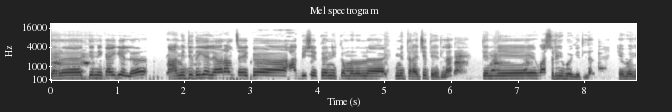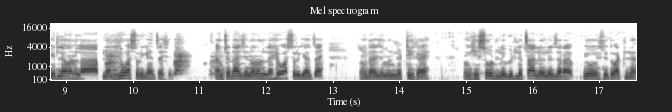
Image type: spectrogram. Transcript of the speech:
तर अं, त्यांनी काय केलं? आम्ही तिथे गेल्यावर आमचा एक अं, अभिषेक निकम म्हणून अं, एक मित्र आहे चितेतला त्यांनी वासरू हे बघितलं. हे बघितलं म्हणला आपल्याला हे वासरू घ्यायचं आहे आमच्या दाजीनं म्हणलं हे वासरू घ्यायचं आहे. मग दाजी म्हणलं ठीक आहे. मग हे सोडलं बिडलं चालवलं जरा व्यवस्थित वाटलं.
